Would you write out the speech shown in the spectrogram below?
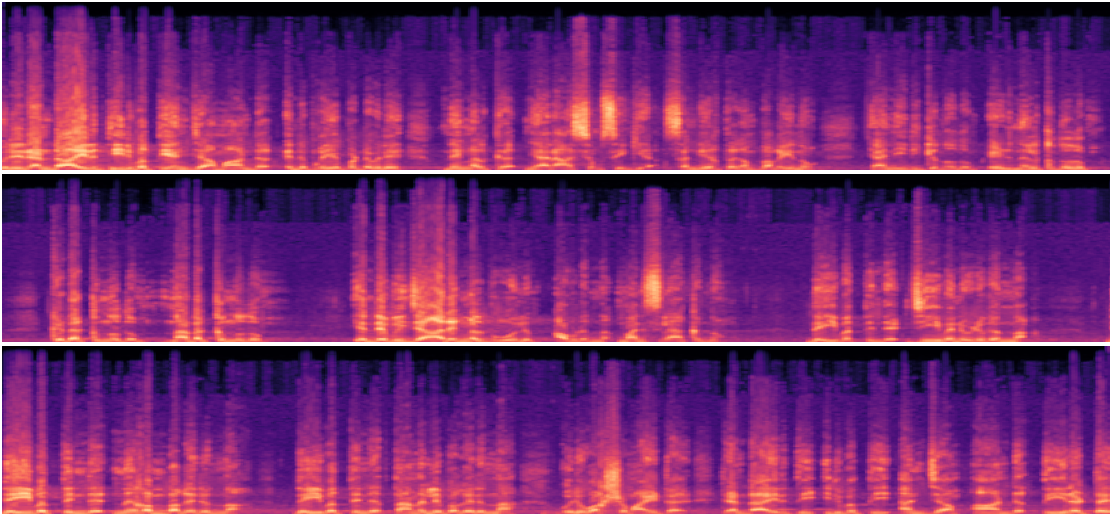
ഒരു രണ്ടായിരത്തി ഇരുപത്തിയഞ്ചാം ആണ്ട് എന്റെ പ്രിയപ്പെട്ടവരെ നിങ്ങൾക്ക് ഞാൻ ആശംസിക്കുക. സങ്കീർത്തകം പറയുന്നു ഞാൻ ഇരിക്കുന്നതും എഴുന്നേൽക്കുന്നതും കിടക്കുന്നതും നടക്കുന്നതും എന്റെ വിചാരങ്ങൾ പോലും അവിടുന്ന് മനസ്സിലാക്കുന്നു. ദൈവത്തിന്റെ ജീവനൊഴുകുന്ന ദൈവത്തിന്റെ നിറം പകരുന്ന ദൈവത്തിന്റെ തണൽ പകരുന്ന ഒരു വർഷമായിട്ട് രണ്ടായിരത്തി ഇരുപത്തി അഞ്ചാം ആണ്ട് തീരട്ടെ.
